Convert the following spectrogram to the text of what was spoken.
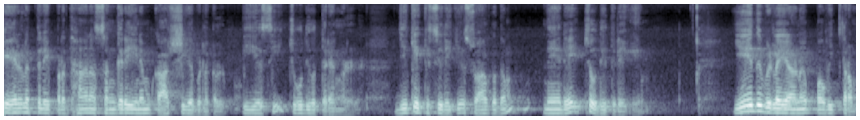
കേരളത്തിലെ പ്രധാന സങ്കര ഇനം കാർഷിക വിളകൾ പി എസ് സി ചോദ്യോത്തരങ്ങൾ. ജി കെ കിസിലേക്ക് സ്വാഗതം. നേരെ ചോദ്യത്തിലേക്ക്. ഏത് വിളയാണ് പവിത്രം?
